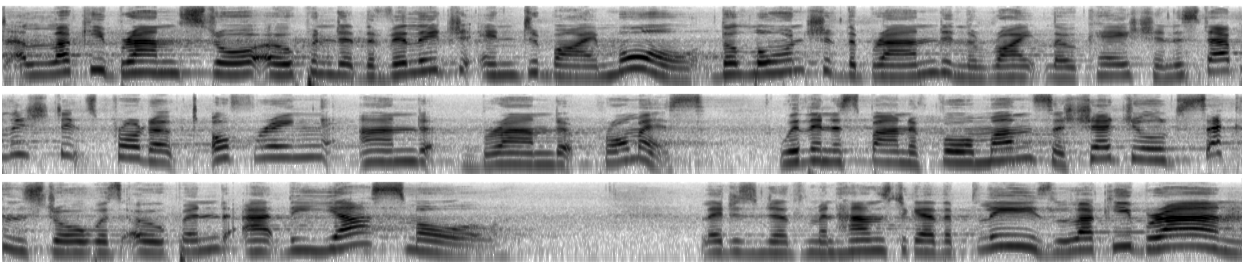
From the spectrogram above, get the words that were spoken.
First Lucky Brand store opened at the Village in Dubai Mall. The launch of the brand in the right location established its product offering and brand promise. Within a span of four months, a scheduled second store was opened at the Yas Mall. Ladies and gentlemen, hands together, please. Lucky Brand.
